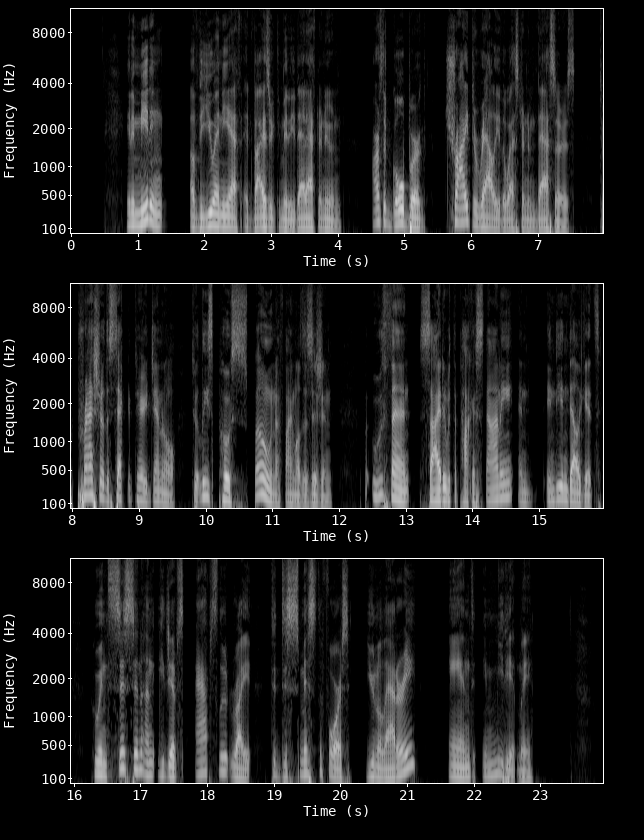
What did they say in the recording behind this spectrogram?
In a meeting of the UNEF Advisory Committee that afternoon, Arthur Goldberg tried to rally the Western ambassadors to pressure the Secretary General to at least postpone a final decision. But U sided with the Pakistani and Indian delegates who insisted on Egypt's absolute right to dismiss the force unilaterally and immediately.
